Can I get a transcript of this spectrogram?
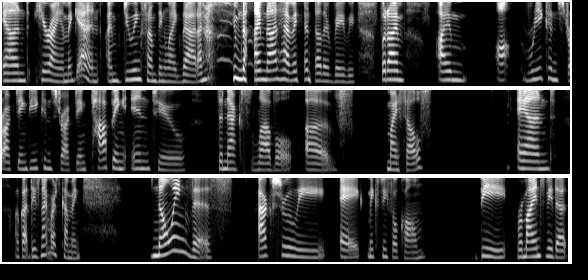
And here i am again. I'm doing something like that. I'm not, I'm not having another baby but i'm i'm uh, reconstructing deconstructing popping into the next level of myself and I've got these nightmares coming. Knowing this actually A makes me feel calm. B reminds me that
